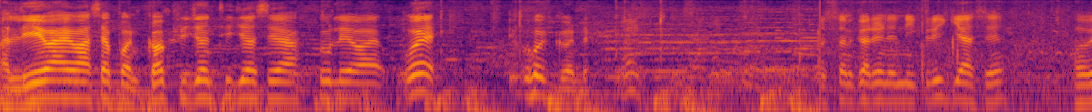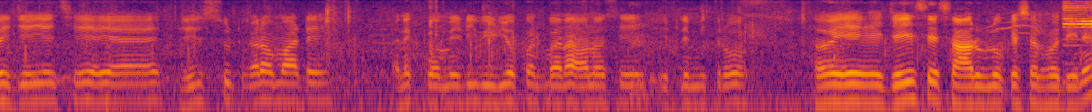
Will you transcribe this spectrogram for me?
આ લેવા આવ્યા છે, પણ કપ સિઝન થઈ જશે આ. શું લેવા ઓય ઓય ગંડ દર્શન કરીને નીકળી ગયા છે. હવે જઈએ છીએ રીલ્સ શૂટ કરવા માટે અને કોમેડી વીડિયો પણ બનાવવાનો છે. એટલે મિત્રો, હવે જઈએ છે સારું લોકેશન શોધીને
